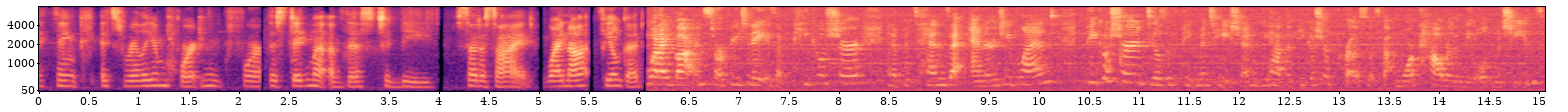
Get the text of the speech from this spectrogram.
I think it's really important for the stigma of this to be set aside. Why not feel good? What I've got in store for you today is a PicoSure and a Potenza Energy Blend. PicoSure deals with pigmentation. We have the PicoSure Pro, so it's got more power than the old machines,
